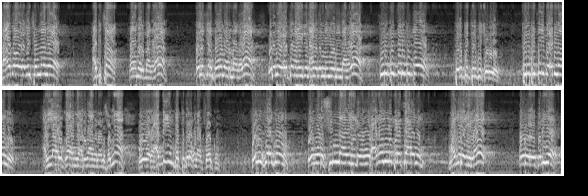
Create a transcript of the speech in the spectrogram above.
காபாவில் போய் சொன்னாங்க. அடிச்சான் போகாம இருந்தாங்களா? ஒரு லட்சம் போகாம இருந்தாங்களா? உடனே இடத்த வாங்கிட்டு நாங்க நீங்க நின்னாங்களா திருப்பி திருப்பி போ. திருப்பி திருப்பி சொல்லு. திருப்பி திருப்பி அடி வாங்கு. அல்லாவுக்காக நீ அடி வாங்கினு சொன்னா ஒவ்வொரு அடியும் பத்து பேரை கொண்டாந்து சேர்க்கும். எது சேர்க்கும்? ஒவ்வொரு சின்ன ஒவ்வொரு அவதூறு பிரச்சாரமும். மதுரையில ஒரு பெரிய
